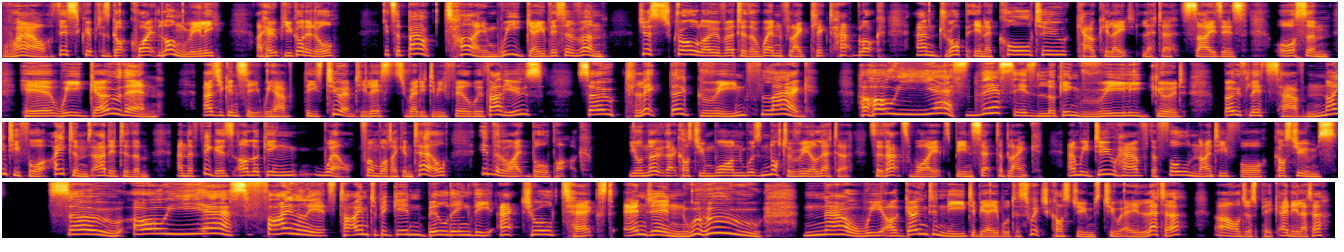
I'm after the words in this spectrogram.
Wow, this script has got quite long, really. I hope you got it all. It's about time we gave this a run. Just scroll over to the when flag clicked hat block and drop in a call to calculate letter sizes. Awesome. Here we go then. As you can see, we have these two empty lists ready to be filled with values. So click the green flag. Oh yes, this is looking really good. Both lists have 94 items added to them, and the figures are looking, well, from what I can tell, in the right ballpark. You'll note that costume 1 was not a real letter, so that's why it's been set to blank, and we do have the full 94 costumes. So, oh yes, finally it's time to begin building the actual text engine. Woohoo! Now we are going to need to be able to switch costumes to a letter. I'll just pick any letter.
